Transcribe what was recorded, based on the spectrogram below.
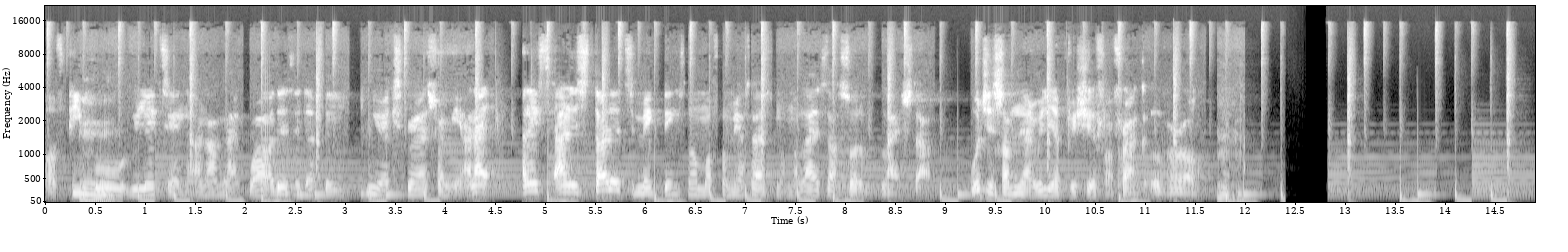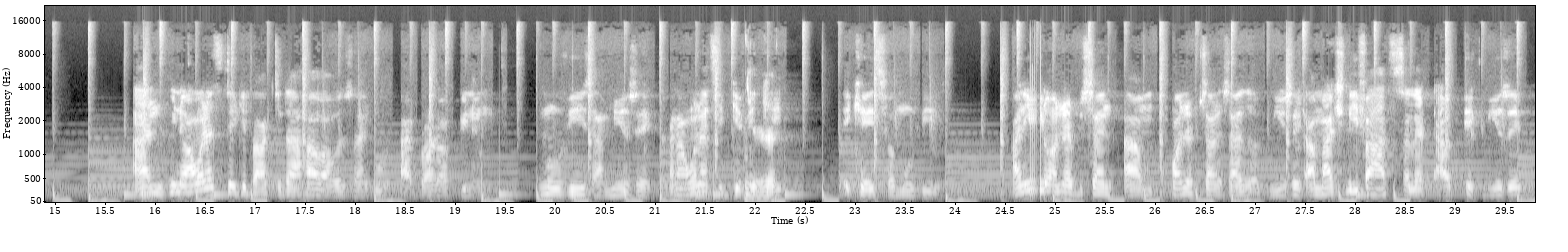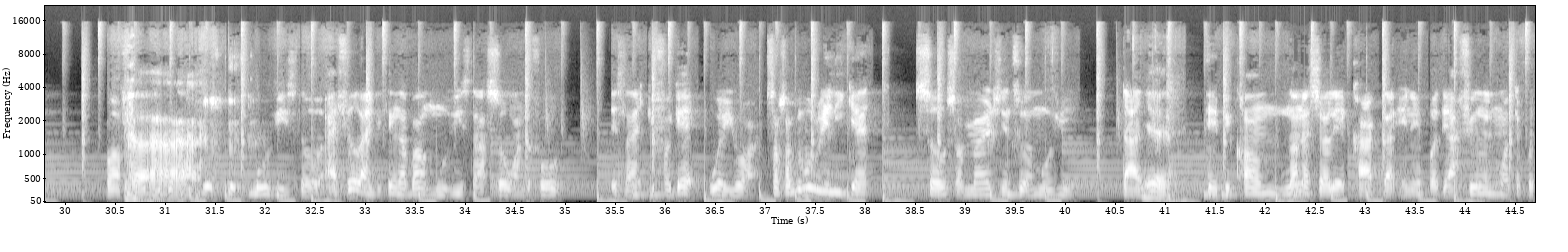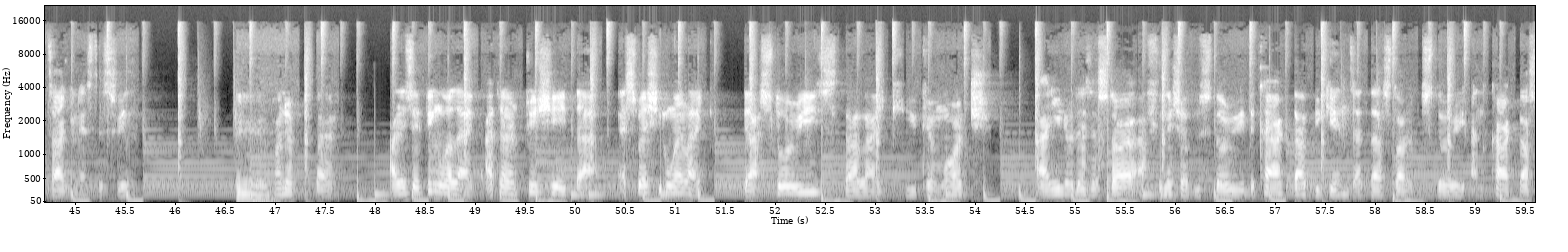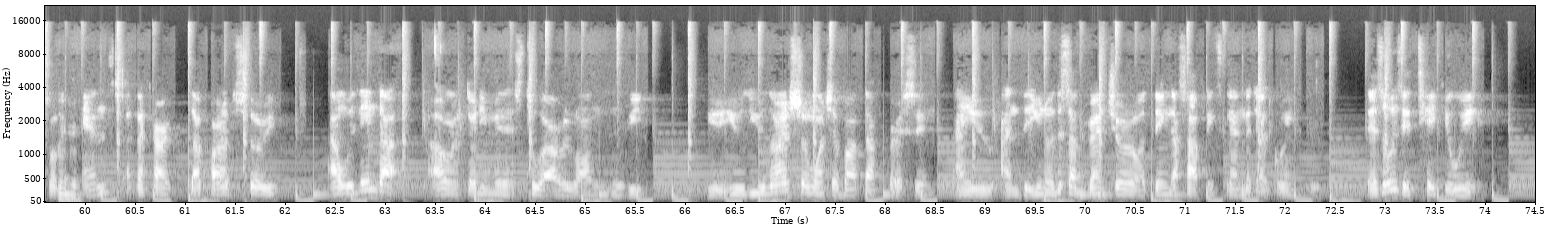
of people relating, and I'm like, wow, this is a definitely new experience for me. And I and it, and it started to make things normal for me. I started to normalize that sort of lifestyle, which is something I really appreciate from Frank overall. And you know, I wanted to take it back to that how I was like I brought up, you know, movies and music, and I wanted to give Yeah. a, case, a case for movies. And you know, 100, percent um, 100 percent the size of music. I'm actually, if I had to select, I would pick music. But for I would pick movies, though, I feel like the thing about movies that are so wonderful is like you forget where you are. So some people really get so submerged into a movie that Yeah, they become not necessarily a character in it, but they are feeling what the protagonist is feeling. Mm. Hundred percent. And it's a thing where like I can appreciate that, especially when like there are stories that like you can watch, and you know there's a start and finish of the story. The character begins at that start of the story, and the character sort of Mhm. ends at that character that part of the story. And within that hour and thirty minutes, two hour long movie, you, you you learn so much about that person, and you and the, you know this adventure or thing that's happening to them that they're going through. There's always a takeaway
